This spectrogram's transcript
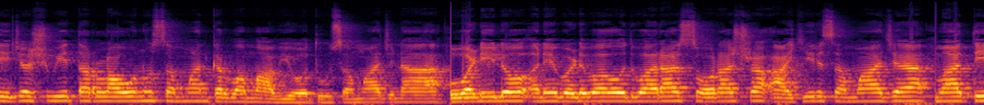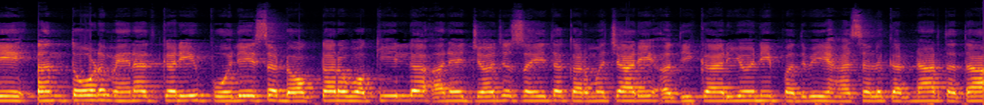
તેજસ્વી તરલાઓનું સન્માન કરવામાં આવ્યું હતું. સમાજના વડીલો અને વડવાઓ દ્વારા સૌરાષ્ટ્ર આહિર સમાજમાંથી તનતોડ મહેનત કરી પોલીસ, ડોક્ટર, વકીલ અને જજ સહિત કર્મચારી અધિકારીઓની પદવી હાંસલ કરનાર તથા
